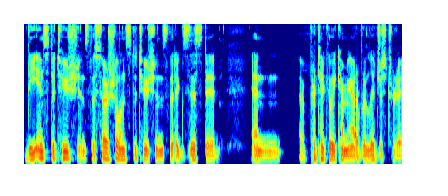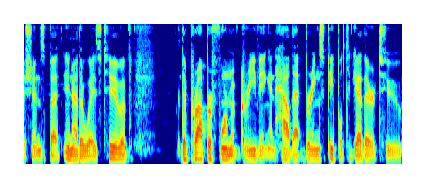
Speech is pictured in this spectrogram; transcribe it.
The institutions, the social institutions that existed and uh, particularly coming out of religious traditions, but in other ways too, of the proper form of grieving and how that brings people together to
